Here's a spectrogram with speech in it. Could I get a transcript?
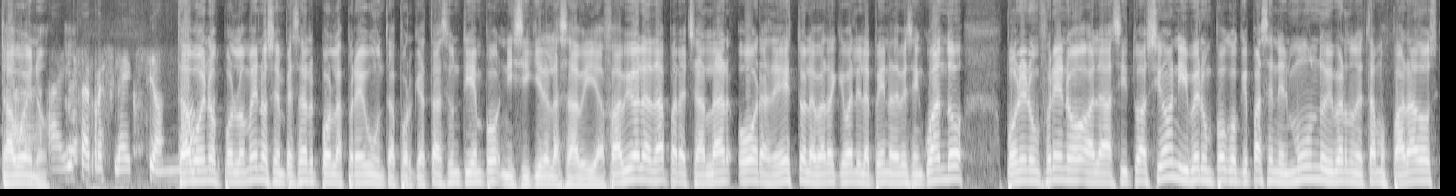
Está bueno. a, esa reflexión. Está bueno, por lo menos empezar por las preguntas, porque hasta hace un tiempo ni siquiera las sabía. Fabiola da para charlar horas de esto, la verdad que vale la pena de vez en cuando poner un freno a la situación y ver un poco qué pasa en el mundo y ver dónde estamos parados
